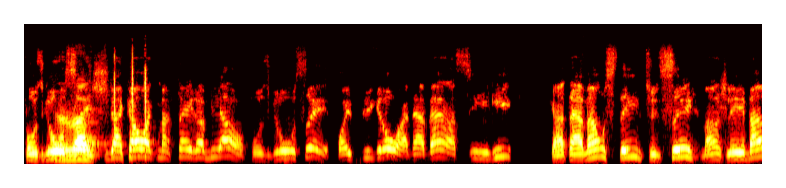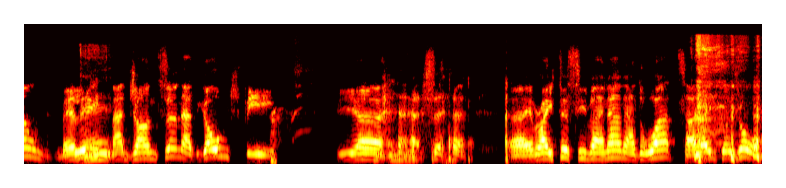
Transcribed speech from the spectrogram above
Faut se grossir. Right. Je suis d'accord avec Martin Robillard. Faut se grossir. Faut être plus gros. En avant, en série. Quand t'avances, Steve, tu le sais, mange les bandes. Belly. Matt Johnson à gauche, puis. Puis. Euh, euh, Rightus Ivanan à droite, ça l'aide toujours.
